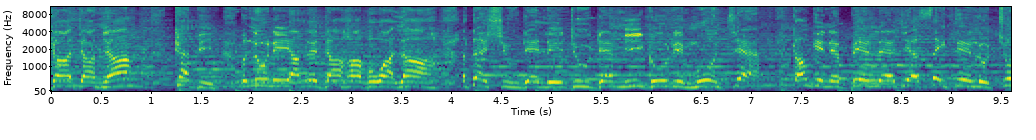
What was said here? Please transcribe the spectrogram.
ဃာတများခတ်ပြီးဘလို့နေရမလဲဒါဟာဘဝလားအသက်ရှူတဲ့လေတူတဲ့မိကိုတွေမွန်ကြက်ကောင်းကင်နဲ့ပင်လေကြီးအစိတ်သင်လို့ကြွ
